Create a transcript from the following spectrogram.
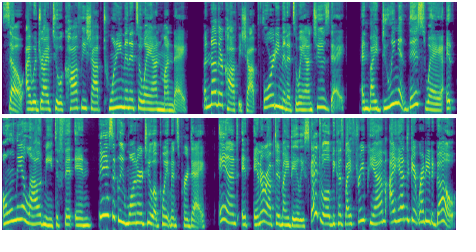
So I would drive to a coffee shop 20 minutes away on Monday another coffee shop 40 minutes away on Tuesday. And by doing it this way, it only allowed me to fit in basically one or two appointments per day. And it interrupted my daily schedule because by 3 p.m., I had to get ready to go.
